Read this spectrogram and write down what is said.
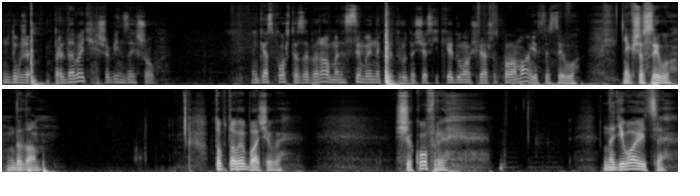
дуже придавити, щоб він зайшов. Як я з пошти забирав, в мене з цим виникли труднощі, оскільки я думав, що я щось поламаю, якщо силу, якщо силу додам. Тобто ви бачили, що кофри надіваються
